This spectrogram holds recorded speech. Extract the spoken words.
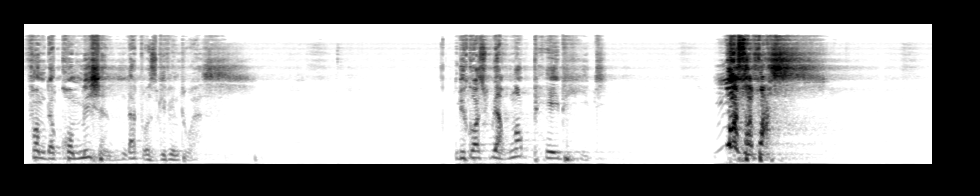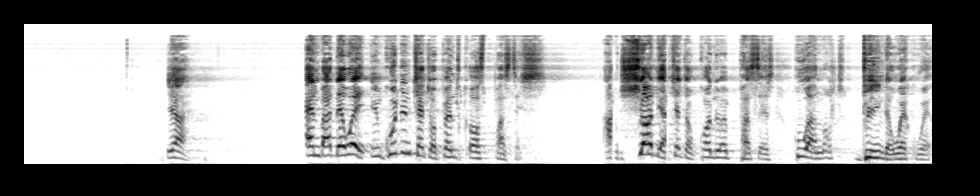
from the commission that was given to us. Because we have not paid heed. Most of us. Yeah. And by the way, including Church of Pentecost pastors, I'm sure there are Church of Pentecost pastors who are not doing the work well.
